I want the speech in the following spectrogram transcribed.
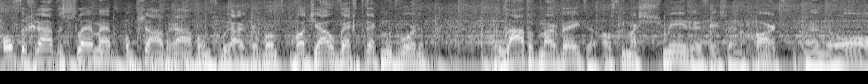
of de gratis Slam-app op zaterdagavond gebruiken. Want wat jouw wegtrek moet worden... Laat het maar weten als die maar smerig is en hard. En oh.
